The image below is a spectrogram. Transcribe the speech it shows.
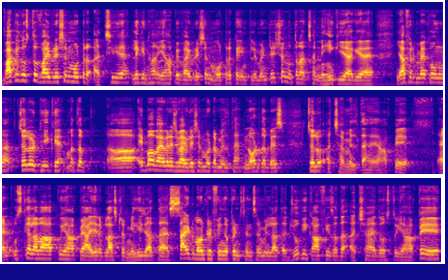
बाकी दोस्तों वाइब्रेशन मोटर अच्छी है, लेकिन हाँ यहाँ पे वाइब्रेशन मोटर का इंप्लीमेंटेशन उतना अच्छा नहीं किया गया है। या फिर मैं कहूँगा, चलो ठीक है मतलब एबव एवरेज वाइब्रेशन मोटर मिलता है नॉट द बेस्ट चलो अच्छा मिलता है यहाँ पे। एंड उसके अलावा आपको यहाँ पे आयर ब्लास्टर मिल ही जाता है साइड माउंटेड फिंगरप्रिंट सेंसर मिल जाता है, जो कि काफ़ी ज़्यादा अच्छा है दोस्तों यहाँ पे।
